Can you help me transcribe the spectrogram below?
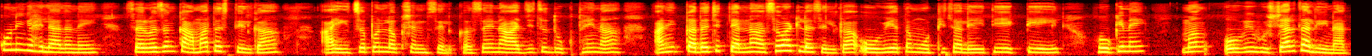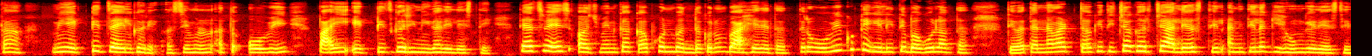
कोणी घ्यायला आलं नाही? सर्वजण कामात असतील का? आईचं पण लक्ष नसेल. कसं आहे ना आजीचं दुखतं आहे ना? आणि कदाचित त्यांना असं वाटलं असेल का ओवी आता मोठी झाली ती एकटी येईल? हो की नाही? मग ओवी हुशार झाली ना आता? मी एकटीच जाईल घरी असे म्हणून आता ओवी पायी एकटीच घरी निघालेली असते. त्याच वेळेस अजमेन काका फोन बंद करून बाहेर येतात. तर ओवी कुठे गेली ते बघू लागतात. तेव्हा त्यांना वाटतं की तिच्या घरचे आले असतील आणि तिला घेऊन गेले असतील.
